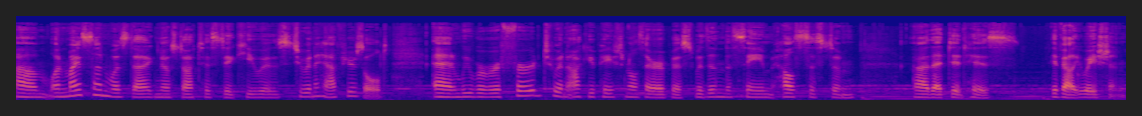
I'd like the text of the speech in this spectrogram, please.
Um, when my son was diagnosed autistic, he was two and a half years old, and we were referred to an occupational therapist within the same health system uh, that did his evaluation.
